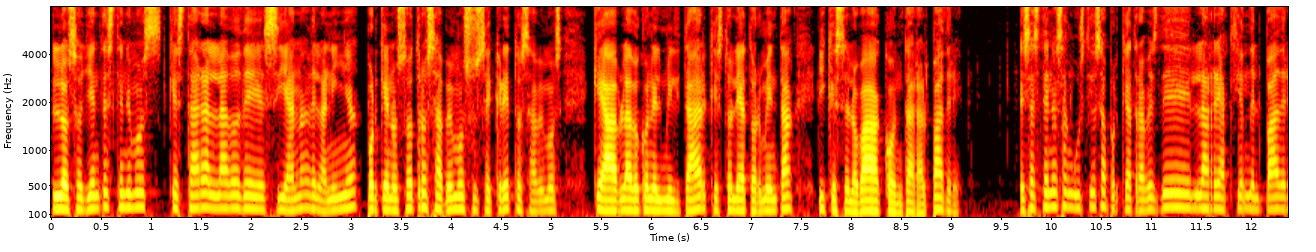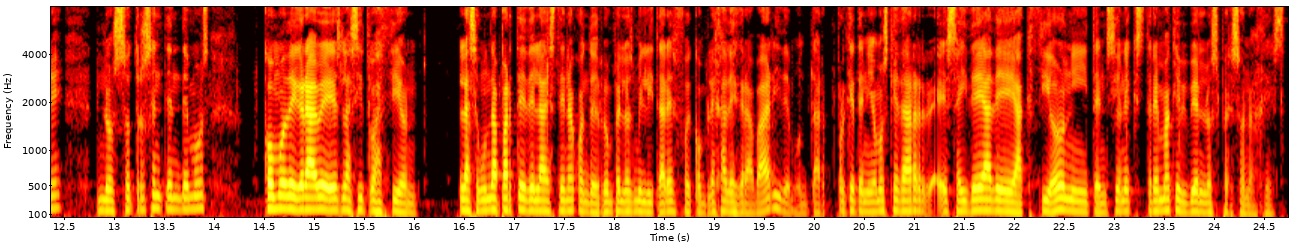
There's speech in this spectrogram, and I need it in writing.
Los oyentes tenemos que estar al lado de Siana, de la niña, porque nosotros sabemos su secreto, sabemos que ha hablado con el militar, que esto le atormenta y que se lo va a contar al padre. Esa escena es angustiosa porque a través de la reacción del padre nosotros entendemos cómo de grave es la situación. La segunda parte de la escena cuando irrumpen los militares fue compleja de grabar y de montar, porque teníamos que dar esa idea de acción y tensión extrema que viven los personajes.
